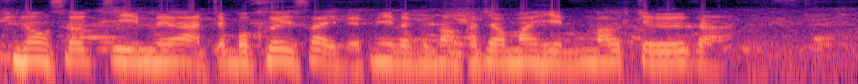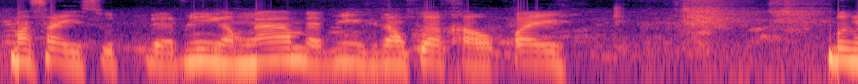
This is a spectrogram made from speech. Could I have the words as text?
พี่น้องชาวจีนเนี่ยอาจจะบ่เคยใส่แบบนี้แหละพี่น้องเขาเจะมาเห็นมาเจอกะ มาใส่สุดแบบนี้งามๆแบบนี้พี่น้องเพื่อเขาไปเบิ่ง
